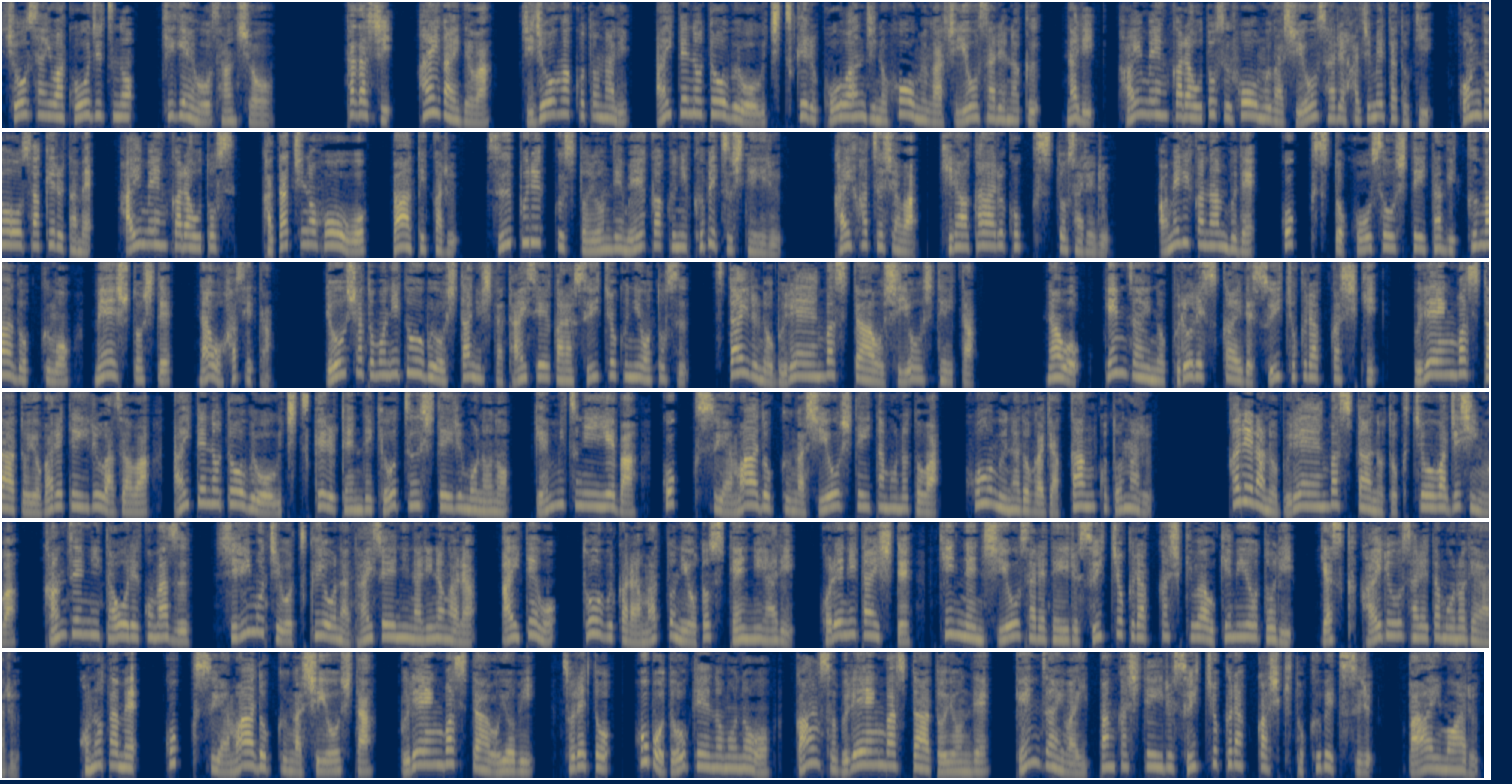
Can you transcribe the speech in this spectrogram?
詳細は口述の起源を参照。ただし、海外では事情が異なり、相手の頭部を打ち付ける公安時のフォームが使用されなくなり、背面から落とすフォームが使用され始めたとき、混同を避けるため、背面から落とす形の方をバーティカル、スープレックスと呼んで明確に区別している。開発者はキラーカール・コックスとされる。アメリカ南部でコックスと構想していたディック・マードックも名手として名を馳せた。両者ともに頭部を下にした体勢から垂直に落とすスタイルのブレーンバスターを使用していた。なお、現在のプロレス界で垂直落下式、ブレーンバスターと呼ばれている技は、相手の頭部を打ち付ける点で共通しているものの、厳密に言えば、コックスやマードックが使用していたものとは、フォームなどが若干異なる。彼らのブレーンバスターの特徴は自身は、完全に倒れ込まず、尻餅をつくような体勢になりながら、相手を頭部からマットに落とす点にあり、これに対して近年使用されている垂直落下式は受け身を取り、安く改良されたものである。このため、コックスやマードックが使用したブレーンバスター及び、それとほぼ同型のものを元祖ブレーンバスターと呼んで、現在は一般化している垂直落下式と区別する場合もある。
